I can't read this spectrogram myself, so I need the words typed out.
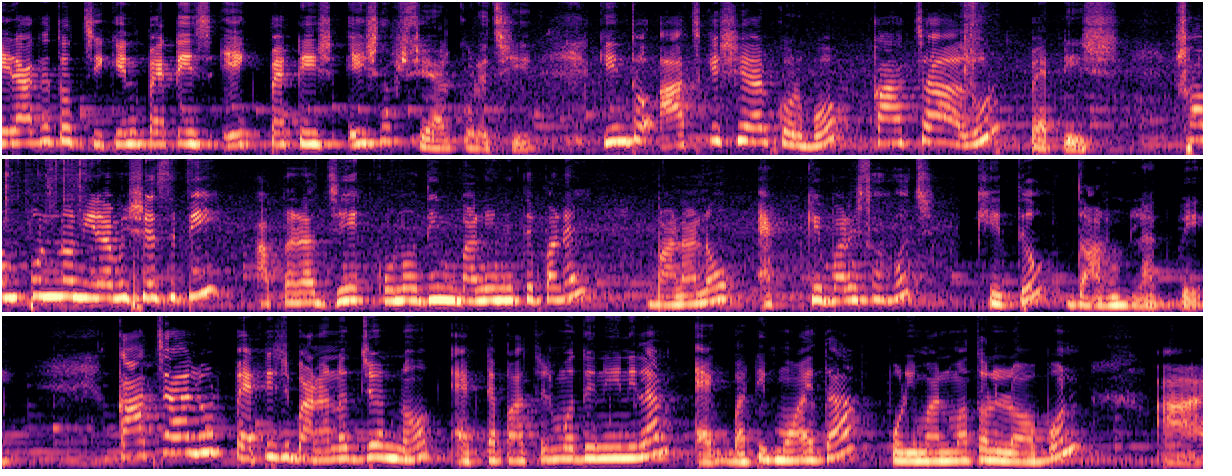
এর আগে তো চিকেন প্যাটিস এগ প্যাটিস এইসব শেয়ার করেছি। কিন্তু আজকে শেয়ার করব কাঁচা আলুর প্যাটিস সম্পূর্ণ নিরামিষ রেসিপি আপনারা যে কোনো দিন বানিয়ে নিতে পারেন। বানানো একেবারে সহজ, খেতেও দারুণ লাগবে। কাঁচা আলুর প্যাটিস বানানোর জন্য একটা পাত্রের মধ্যে নিয়ে নিলাম এক বাটি ময়দা, পরিমাণ মতো লবণ আর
